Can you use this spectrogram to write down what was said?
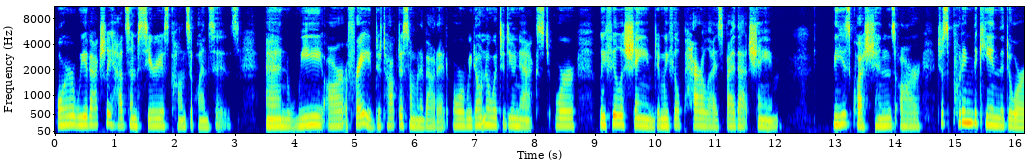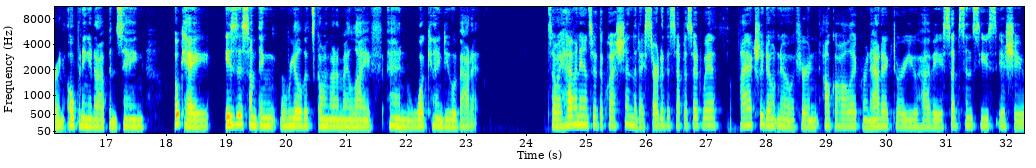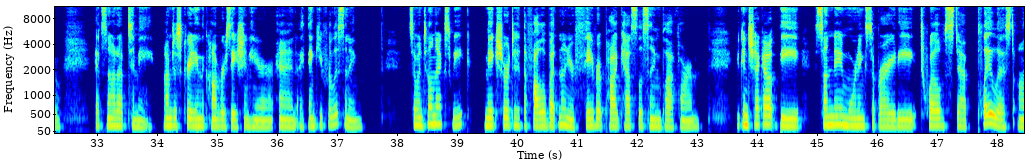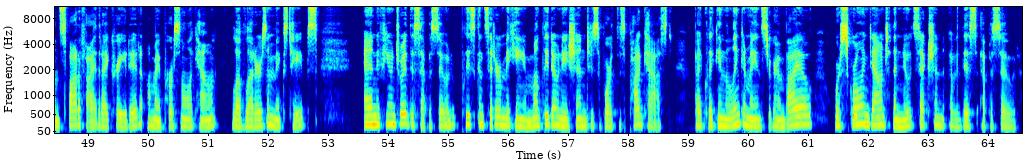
or we've actually had some serious consequences and we are afraid to talk to someone about it, or we don't know what to do next, or we feel ashamed and we feel paralyzed by that shame. These questions are just putting the key in the door and opening it up and saying, okay, is this something real that's going on in my life? And what can I do about it? So I haven't answered the question that I started this episode with. I actually don't know if you're an alcoholic or an addict or you have a substance use issue. It's not up to me. I'm just creating the conversation here, and I thank you for listening. So until next week, make sure to hit the follow button on your favorite podcast listening platform. You can check out the Sunday Morning Sobriety 12 step playlist on Spotify that I created on my personal account, Love Letters and Mixtapes. And if you enjoyed this episode, please consider making a monthly donation to support this podcast by clicking the link in my Instagram bio or scrolling down to the notes section of this episode.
